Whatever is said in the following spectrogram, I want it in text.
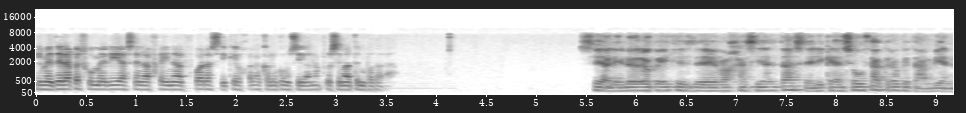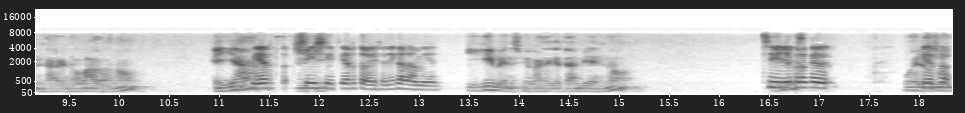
el meter a perfumerías en la Final Four, así que ojalá que lo consigan la próxima temporada. Sí, al hilo de lo que dices de bajas y altas, Erika de Souza creo que también ha renovado, ¿no? Ella Cierto, y, sí, sí, cierto, y se diga también. y Gibbons me parece que también, ¿no? Sí, yo creo que O el ¿Qué es lo-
